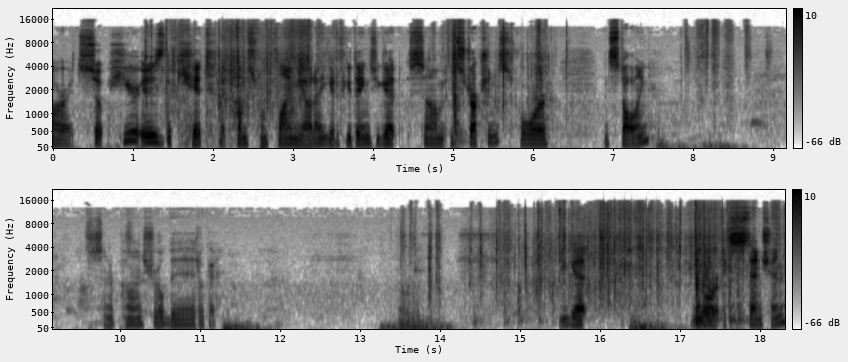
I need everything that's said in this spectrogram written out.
Alright, so here is the kit that comes from Flyin' Miata. You get a few things. You get some instructions for installing. Center punch, drill bit, okay. You get your extension.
